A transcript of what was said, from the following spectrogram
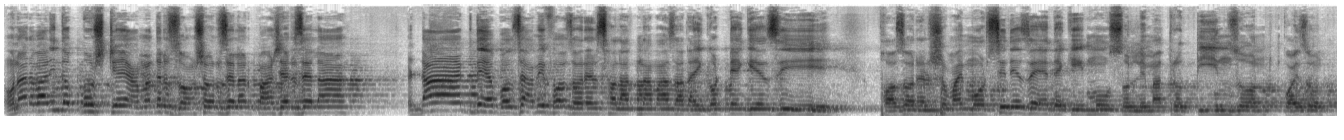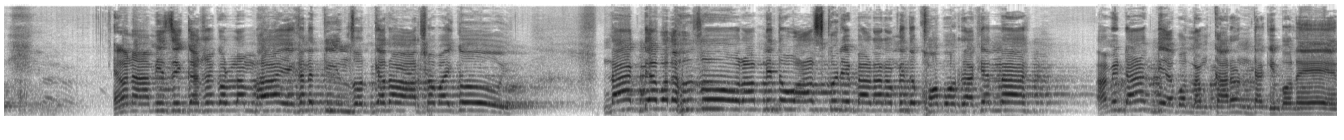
ওনার বাড়ি তো কুষ্টিয়ায় আমাদের যশোর জেলার পাশের জেলা। ডাক দিয়ে বলছে, আমি ফজরের সলাত নামাজ আদায় করতে গিয়েছি। ফজরের সময় মসজিদে যে দেখি মুসল্লি মাত্র তিনজন। কয়জন? এখন আমি জিজ্ঞাসা করলাম, ভাই, এখানে তিনজন কেন? আর সবাই কই? ডাক দিয়ে বলে, হুজুর, আপনি তো ওয়াজ করে বেড়ান, আপনি তো খবর রাখেন না। আমি ডাক দিয়ে বললাম, কারণটা কি বলেন?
